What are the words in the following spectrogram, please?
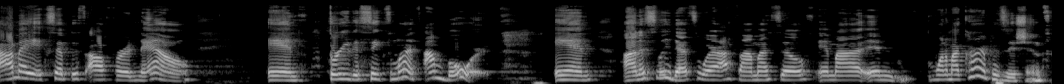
I may accept this offer now and three to six months, I'm bored. And honestly, that's where I find myself in my in one of my current positions.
